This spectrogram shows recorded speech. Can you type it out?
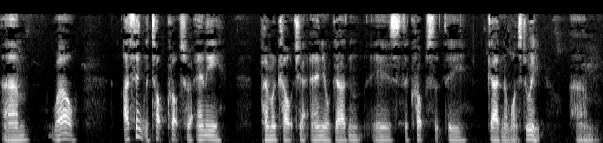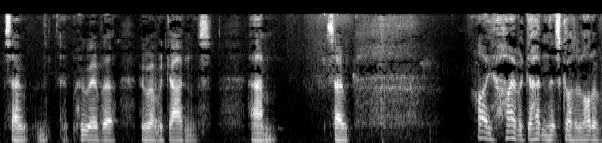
Um, well, I think the top crops for any permaculture annual garden is the crops that the gardener wants to eat. Um, so whoever whoever gardens. Um, so I, I have a garden that's got a lot of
